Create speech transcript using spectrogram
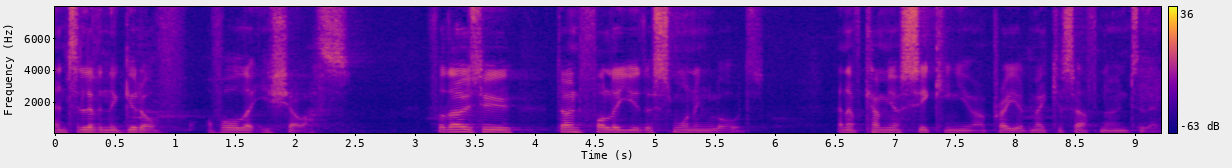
and to live in the good of, of all that you show us. For those who don't follow you this morning, Lord, and have come here seeking you, I pray you'd make yourself known to them.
